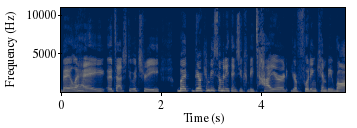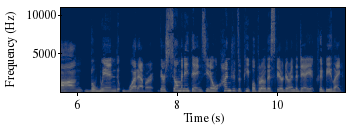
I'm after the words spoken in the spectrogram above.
bale of hay attached to a tree. But there can be so many things. You can be tired. Your footing can be wrong. The wind, whatever. There's so many things. You know, hundreds of people throw this spear during the day. It could be like,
